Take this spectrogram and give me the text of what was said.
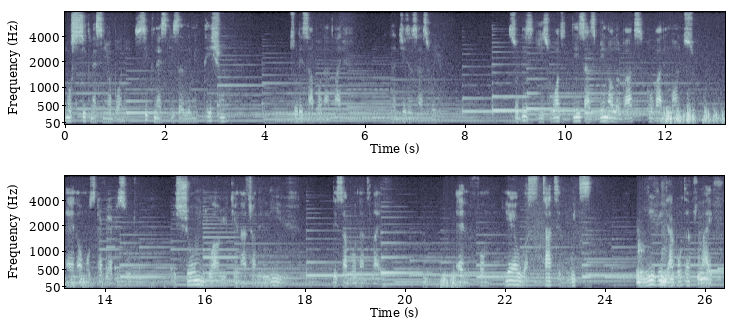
No sickness in your body. Sickness is a limitation to this abundant life that Jesus has for you. So this is what this has been all about over the months and almost every episode is showing you how you can actually live this abundant life. And from here, we're starting with living the abundant life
